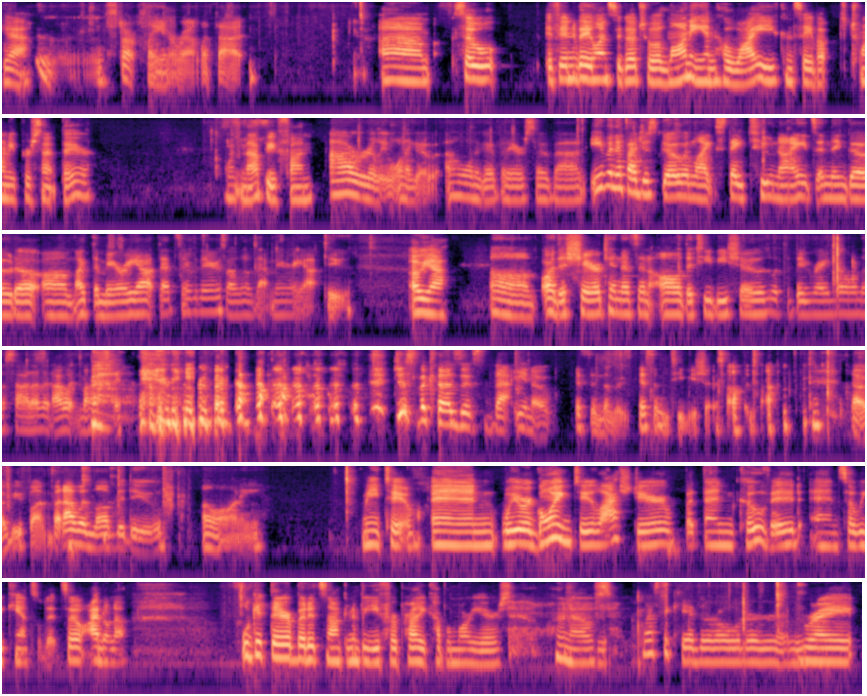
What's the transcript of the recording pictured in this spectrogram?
Yeah. Hmm, start playing around with that. Um, so if anybody wants to go to Aulani in Hawaii, you can save up to 20% there. Wouldn't that be fun? I really want to go. I want to go there so bad. Even if I just go and like stay two nights and then go to um like the Marriott that's over there. So I love that Marriott too. Oh yeah. Um, or the Sheraton that's in all the TV shows with the big rainbow on the side of it. I wouldn't mind just because it's that you know it's in the movie, it's in the TV shows all the time. that would be fun. But I would love to do Aulani. Me too. And we were going to last year, but then COVID, and so we canceled it. So I don't know. We'll get there, but it's not going to be for probably a couple more years. Who knows? Once the kids are older. And... Right.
